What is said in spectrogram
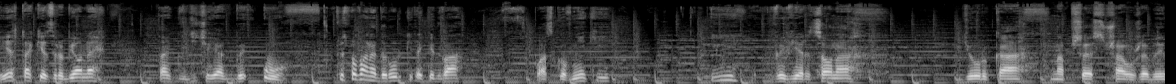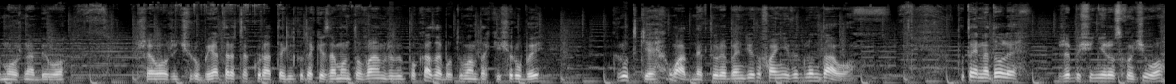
jest takie zrobione, tak widzicie jakby U. Przyspawane do rurki takie dwa płaskowniki i wywiercona dziurka na przestrzał, żeby można było przełożyć śruby. Ja teraz akurat tak tylko takie zamontowałem, żeby pokazać, bo tu mam takie śruby krótkie, ładne, które będzie to fajnie wyglądało. Tutaj na dole, żeby się nie rozchodziło,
